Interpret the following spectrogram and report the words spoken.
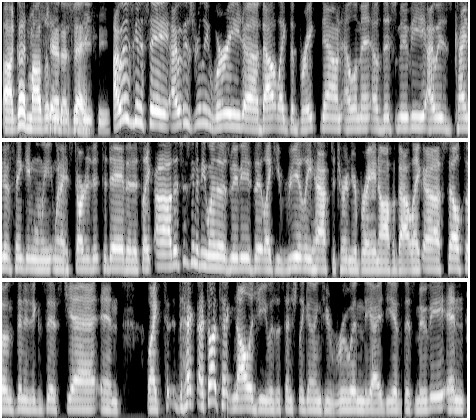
uh, go ahead, Miles. What Shout gonna out to say? Greasy. I was gonna say I was really worried uh, about like the breakdown element of this movie. I was kind of thinking when we when I started it today that it's like ah this is gonna be one of those movies that like you really have to turn your brain off about like uh cell phones didn't exist yet and like the heck I thought technology was essentially going to ruin the idea of this movie and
